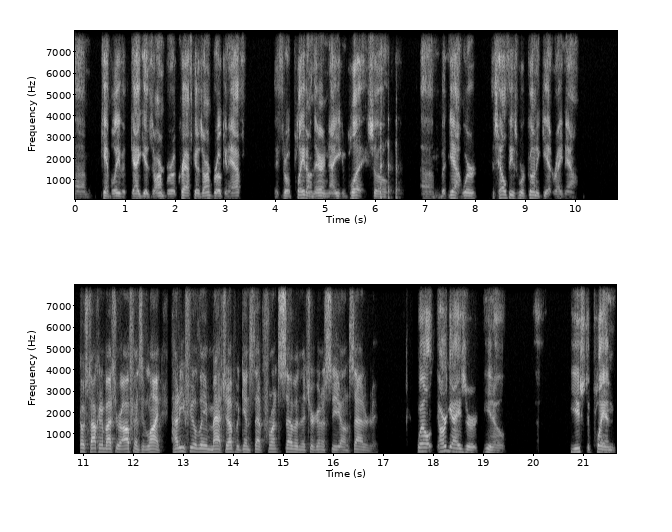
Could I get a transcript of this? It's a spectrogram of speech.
Um, can't believe it. Guy gets arm broke. Kraft got his arm broken half. They throw a plate on there, and now you can play. So, um, but yeah, we're as healthy as we're going to get right now. Coach, talking about your offensive line, how do you feel they match up against that front seven that you're going to see on Saturday? Well, our guys are, you know, used to playing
